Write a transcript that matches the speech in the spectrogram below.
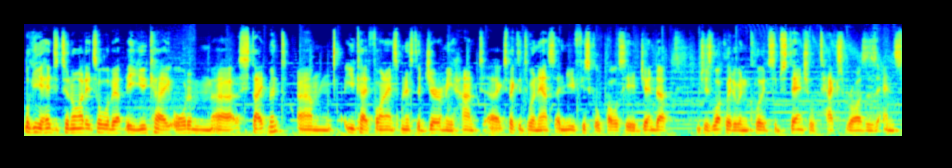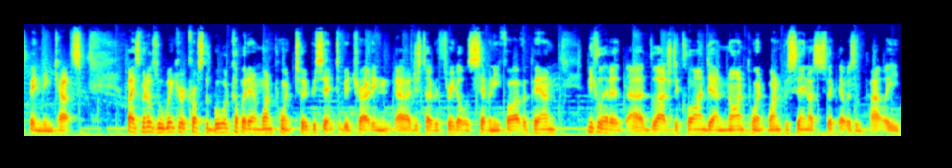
Looking ahead to tonight, it's all about the UK autumn uh, statement. Um, UK Finance Minister Jeremy Hunt uh, expected to announce a new fiscal policy agenda, which is likely to include substantial tax rises and spending cuts. Base metals were weaker across the board. Copper down 1.2% to be trading uh, just over $3.75 a pound. Nickel had a, a large decline, down 9.1%. I suspect that was in partly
